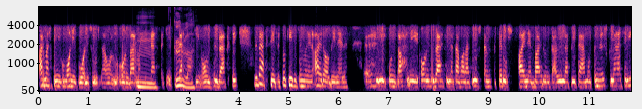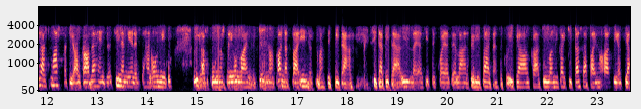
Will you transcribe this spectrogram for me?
varmasti niin kuin monipuolisuus on, ollut, on varmasti mm, tässäkin, kyllä. tässäkin on hyväksi. Hyväksi, että toki se semmoinen aerobinen Eh, liikunta niin on hyvä sillä tavalla, että just tämmöistä perusaineenvaihduntaa ylläpitää, mutta myös kyllähän se lihasmassakin alkaa vähentyä. Siinä mielessähän on niin kuin lihaskunnosta jollain, että kannattaa ehdottomasti pitää, sitä pitää yllä. Ja sitten kun ajatellaan, että ylipäätänsä kun ikä alkaa tulla, niin kaikki tasapainoasiat ja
